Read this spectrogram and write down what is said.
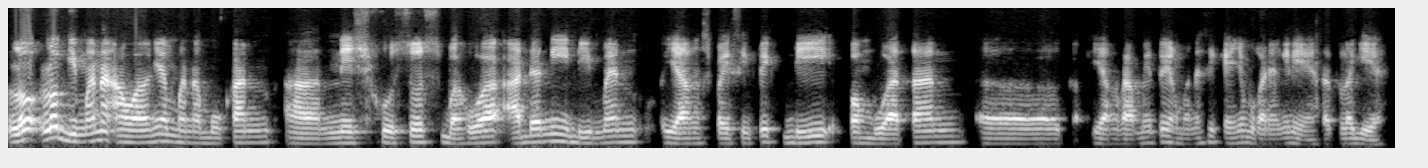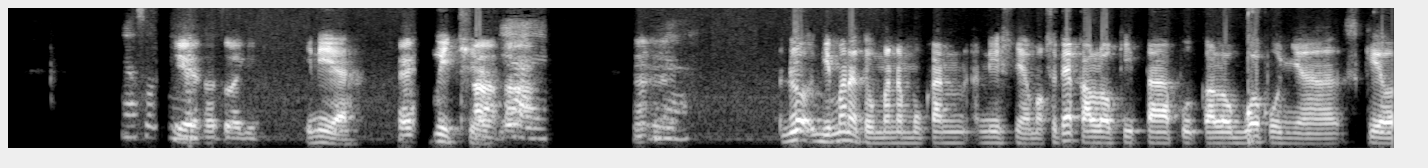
lo lo gimana awalnya menemukan uh, niche khusus bahwa ada nih demand yang spesifik di pembuatan uh, yang rame itu yang mana sih? Kayaknya bukan yang ini ya, satu lagi ya. Yang satu. Iya, satu lagi. Ini ya. Eh, Twitch ya. ah. Iya, Mm-mm. iya. Lo gimana tuh menemukan niche-nya? Maksudnya kalau kita kalau gua punya skill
